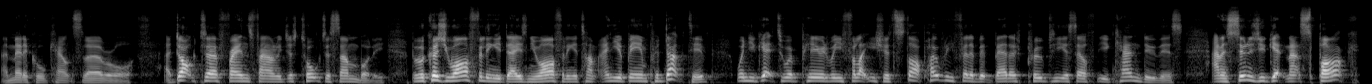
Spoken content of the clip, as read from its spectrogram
a medical counselor or a doctor, friends, family, just talk to somebody. But because you are filling your days and you are filling your time and you're being productive, when you get to a period where you feel like you should stop, hopefully feel a bit better, prove to yourself that you can do this. And as soon as you get that spark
